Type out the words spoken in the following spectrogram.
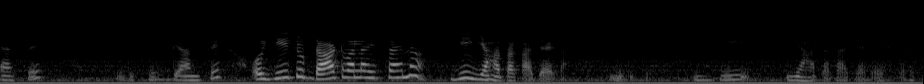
ऐसे, ये देखिए, ध्यान से। और ये जो डार्ट वाला हिस्सा है ना, ये यहाँ तक आ जाएगा। ये देखिए, ये यहाँ तक आ जाएगा इस तरह से।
